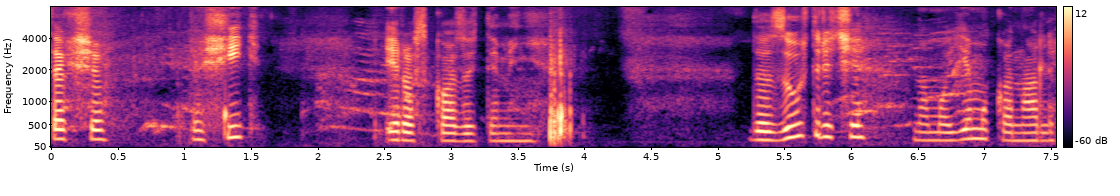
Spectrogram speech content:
Так що пишіть і розказуйте мені. До зустрічі на моєму каналі.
